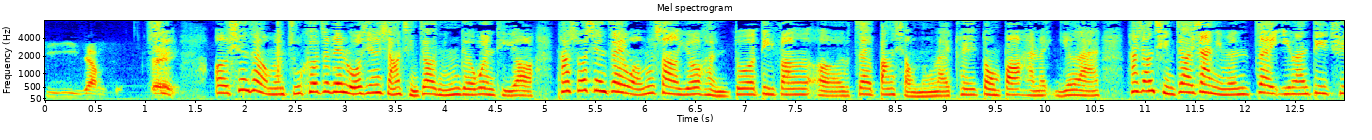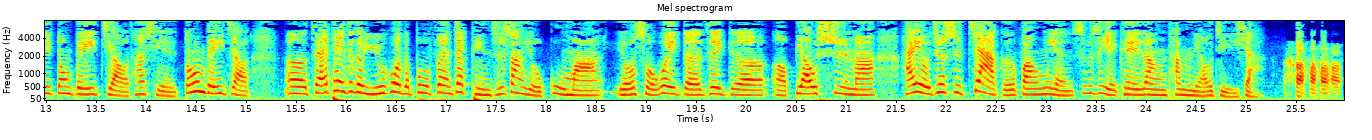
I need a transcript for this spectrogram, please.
记忆，这样子。是，呃，现在我们竹科这边罗先生想请教您一个问题哦。他说现在网络上有很多地方呃在帮小农来推动，包含了宜兰。他想请教一下，你们在宜兰地区东北角，他写东北角呃宅配这个渔获的部分，在品质上有顾吗？有所谓的这个呃标示吗？还有就是价格方面，是不是也可以让他们了解一下？哈哈哈哈，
